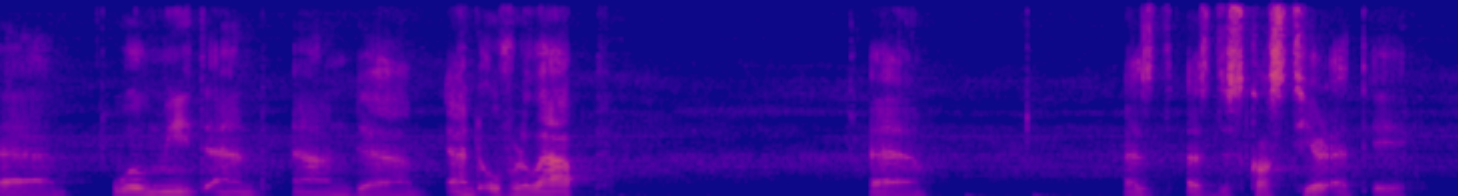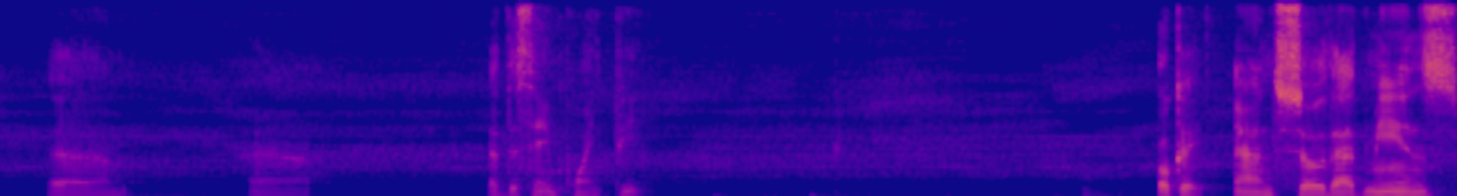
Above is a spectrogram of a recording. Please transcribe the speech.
uh, will meet and and uh, and overlap uh, as as discussed here at a um, at the same point P okay and so that means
